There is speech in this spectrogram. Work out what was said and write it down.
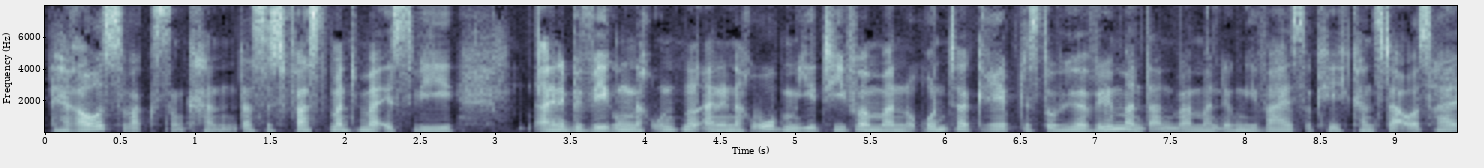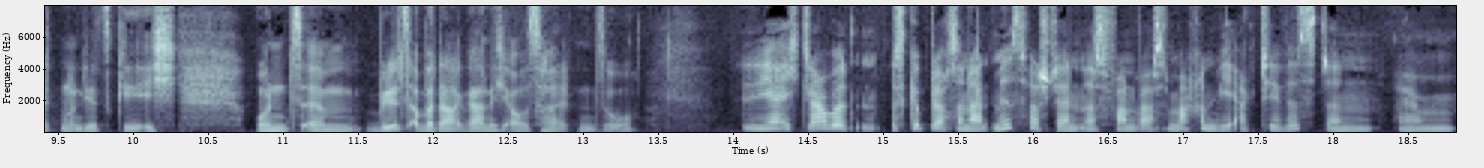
herauswachsen kann. Dass es fast manchmal ist wie eine Bewegung nach unten und eine nach oben. Je tiefer man runtergräbt, desto höher will man dann, weil man irgendwie weiß, okay, ich kann es da aushalten und jetzt gehe ich und ähm, will es aber da gar nicht aushalten, so. Ja, ich glaube, es gibt auch so eine Art Missverständnis von, was machen wir Aktivisten ähm,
